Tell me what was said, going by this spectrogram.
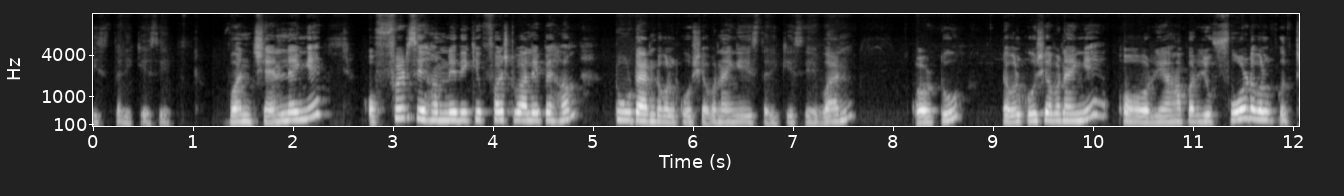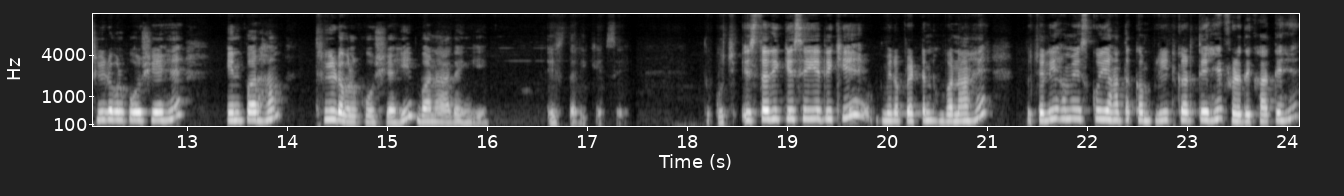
इस तरीके से। वन चैन लेंगे और फिर से हमने देखिए फ़र्स्ट वाले पे हम टू टाइम डबल क्रोशिया बनाएँगे इस तरीके से। वन और टू डबल क्रोशिया बनाएँगे और यहाँ पर जो four double three double crochet हैं, इन पर हम थ्री डबल क्रोशिया ही बना देंगे इस तरीके से। तो कुछ इस तरीके से ये देखिए मेरा पैटर्न बना है। तो चलिए हम इसको यहाँ तक कंप्लीट करते हैं, फिर दिखाते हैं।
